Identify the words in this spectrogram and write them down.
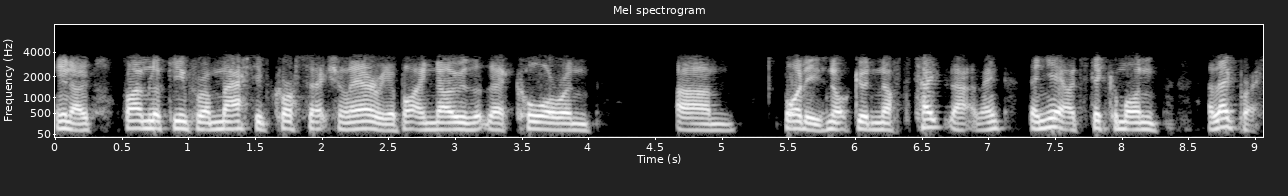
You know, if I'm looking for a massive cross sectional area, but I know that their core and um, body is not good enough to take that, then then yeah, I'd stick them on a leg press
